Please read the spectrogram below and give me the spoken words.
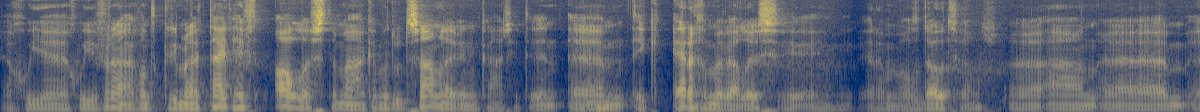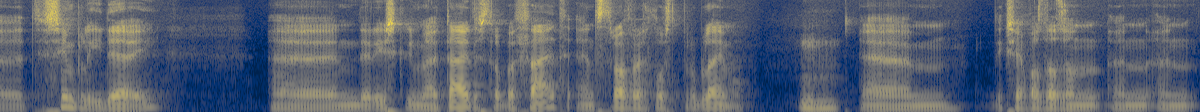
ja, goede, goede vraag. Want criminaliteit heeft alles te maken met hoe de samenleving in elkaar zit. En ehm, ik erger me wel eens, eh, ik erger me wel eens dood zelfs, eh, aan ehm, het simpele idee. eh, er is criminaliteit, is straf bij feit en strafrecht lost het probleem op. Mhm. Ehm, ik zeg wel, dat is een, een, een,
